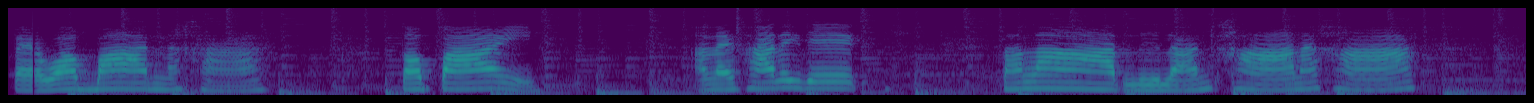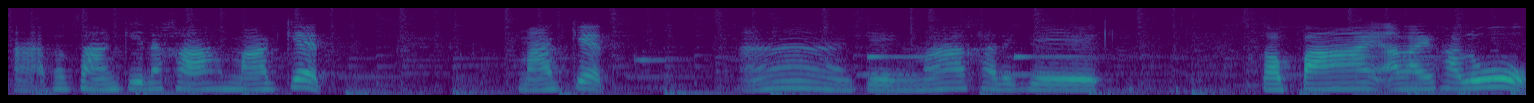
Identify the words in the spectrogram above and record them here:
แปลว่าบ้านนะคะ ต่อไป อะไรคะเด็กๆ ตลาดหรือร้านค้านะคะ อ่าภาษาอังกฤษนะคะ market market อ่าเก่งมากค่ะเด็กๆ ต่อไปอะไรคะลูก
